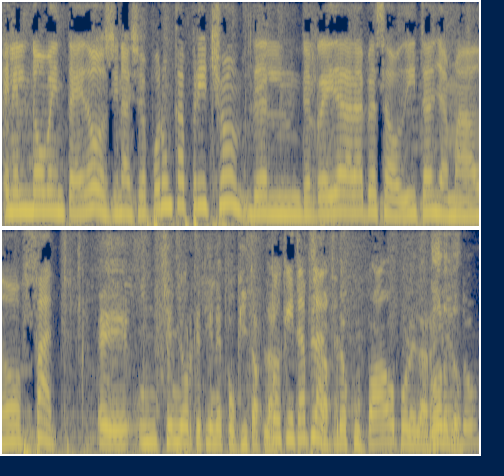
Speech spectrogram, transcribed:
En el 92 y nació por un capricho del, del rey de Arabia Saudita llamado Fat. Eh, un señor que tiene poquita plata. Poquita plata. Está preocupado por el arriendo.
